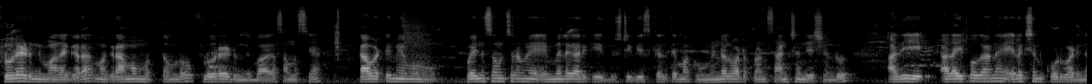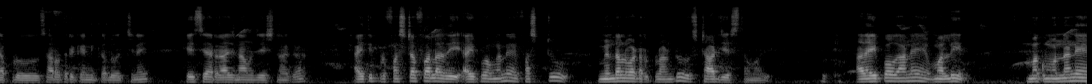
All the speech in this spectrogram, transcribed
ఫ్లోరైడ్ ఉంది మా దగ్గర. మా గ్రామం మొత్తంలో ఫ్లోరైడ్ ఉంది బాగా సమస్య. కాబట్టి మేము పోయిన సంవత్సరమే ఎమ్మెల్యే గారికి దృష్టికి తీసుకెళ్తే మాకు మినరల్ వాటర్ ప్లాంట్ శాంక్షన్ చేసిండు. అది అది అయిపోగానే ఎలక్షన్ కోడ్ పడింది. అప్పుడు సార్వత్రిక ఎన్నికలు వచ్చినాయి. కేసీఆర్ రాజీనామా చేసినాక. అయితే ఇప్పుడు ఫస్ట్ ఆఫ్ ఆల్ అది అయిపోగానే first mineral water plant start చేస్తాం అది. అది అయిపోగానే మళ్ళీ మాకు మొన్ననే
